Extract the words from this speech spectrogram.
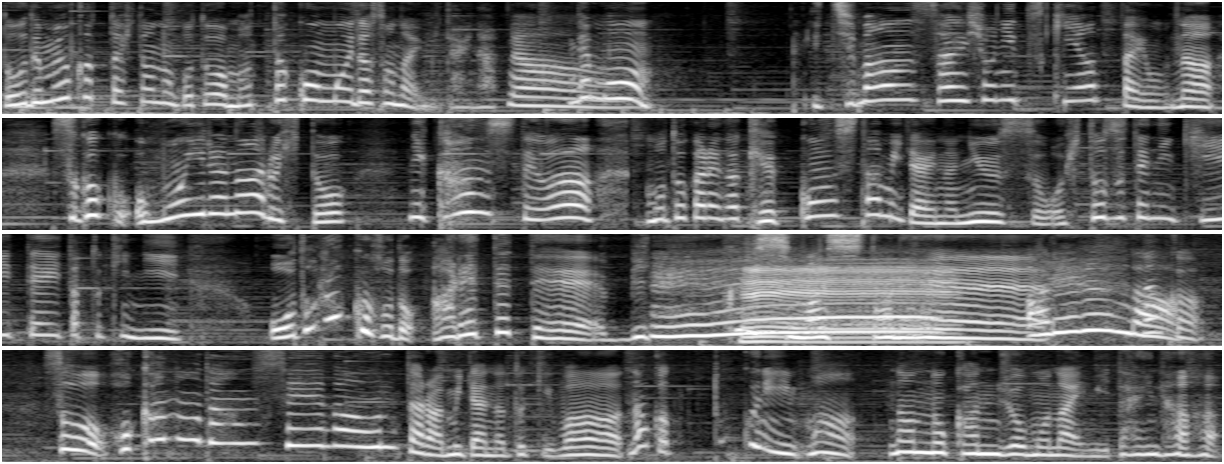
どうでもよかった人のことは全く思い出さないみたいな。でも一番最初に付き合ったようなすごく思い入れのある人に関しては元彼が結婚したみたいなニュースを人づてに聞いていた時に驚くほど荒れててびっえくりしましたね。荒れるんだ。なんかそう他の男性がうんたらみたいな時はなんか特にまあ何の感情もないみたいな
